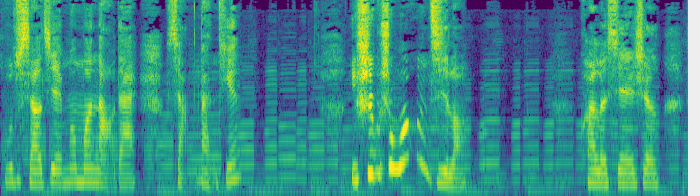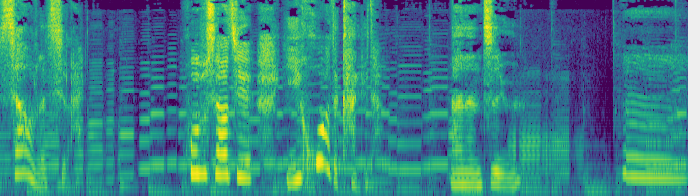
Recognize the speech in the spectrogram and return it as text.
糊涂小姐摸摸脑袋，想了半天：“你是不是忘记了？”快乐先生笑了起来。糊涂小姐疑惑地看着他，喃喃自语：“嗯，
